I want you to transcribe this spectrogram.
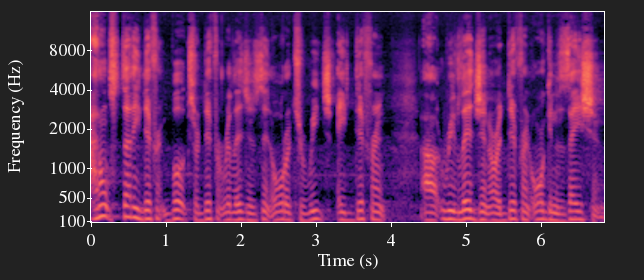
I don't study different books or different religions in order to reach a different uh, religion or a different organization.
